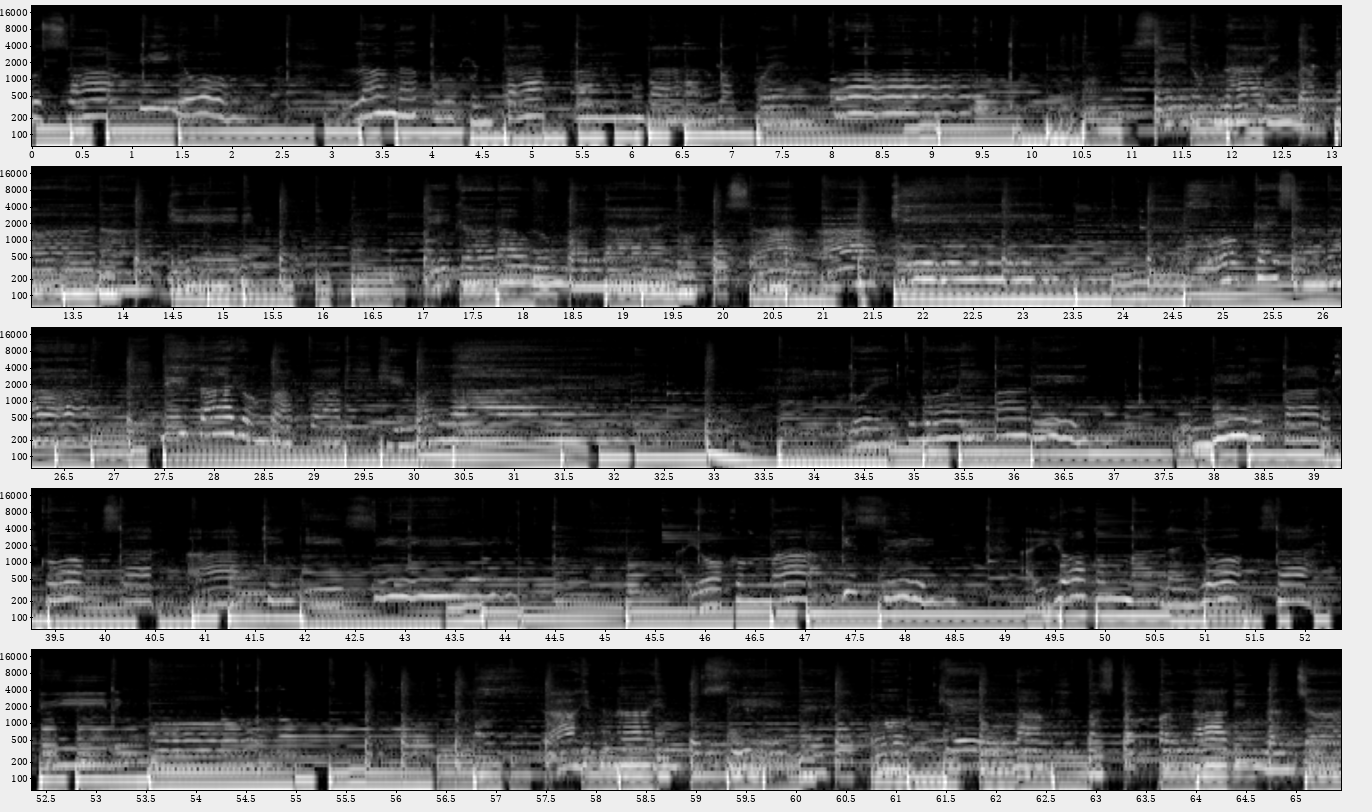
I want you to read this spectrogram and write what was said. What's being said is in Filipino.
Sa iyo. Lang napupunta ang bawat kwento. Sinungaling na panaginip Di ka raw lumalayo sa akin. Huwag kay sarap Di tayo mapaghiwalay Ayokong malayo sa piling mo. Kahit na imposible, okay lang. Basta't palaging nandyan.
